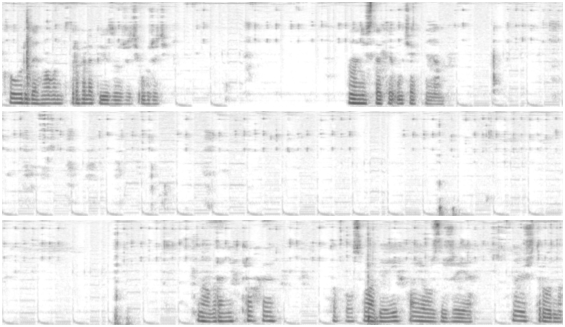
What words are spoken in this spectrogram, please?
Kurde, mogłem to trochę lepiej zużyć, użyć. No niestety ucieknie nam. Dobra, niech trochę to posłabia ich, a ja już zużyję. No już trudno.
